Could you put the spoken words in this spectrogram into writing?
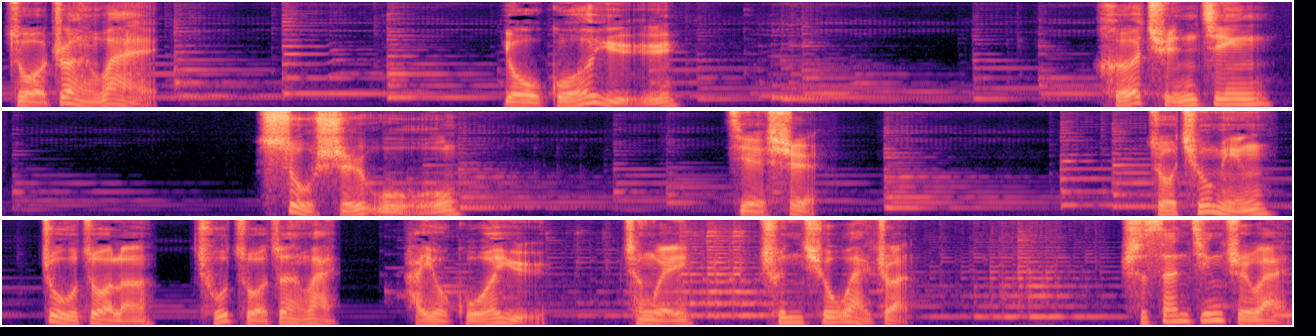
左传外有国语，合群经数十五。解释：左丘明著作了除左传外，还有国语，称为《春秋外传》。十三经之外，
